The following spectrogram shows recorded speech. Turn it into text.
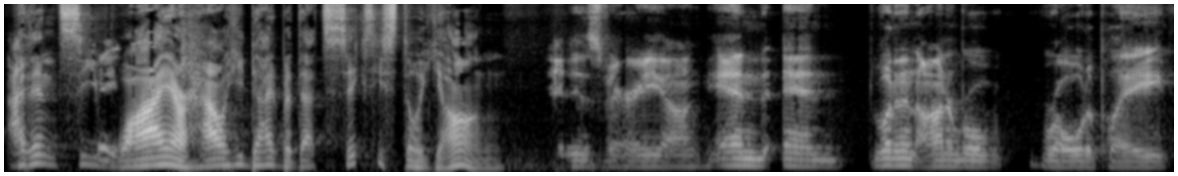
I didn't see why or how he died. But that's sixty still young. It is very young, and and what an honorable role to play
